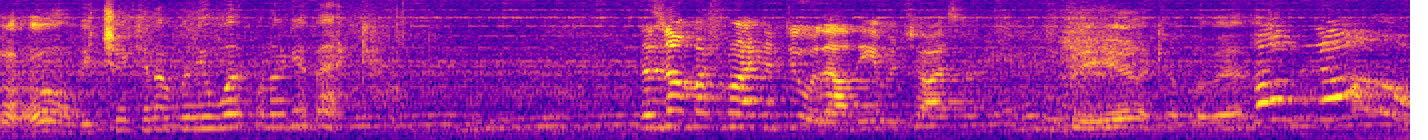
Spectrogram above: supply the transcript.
Well, I'll be checking up on your work when I get back. There's not much more I can do without the Energizer. We'll be here in a couple of hours. Oh, no!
